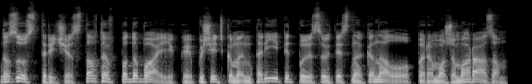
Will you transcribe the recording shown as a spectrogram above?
До зустрічі ставте вподобайки, пишіть коментарі, підписуйтесь на канал. Переможемо разом.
